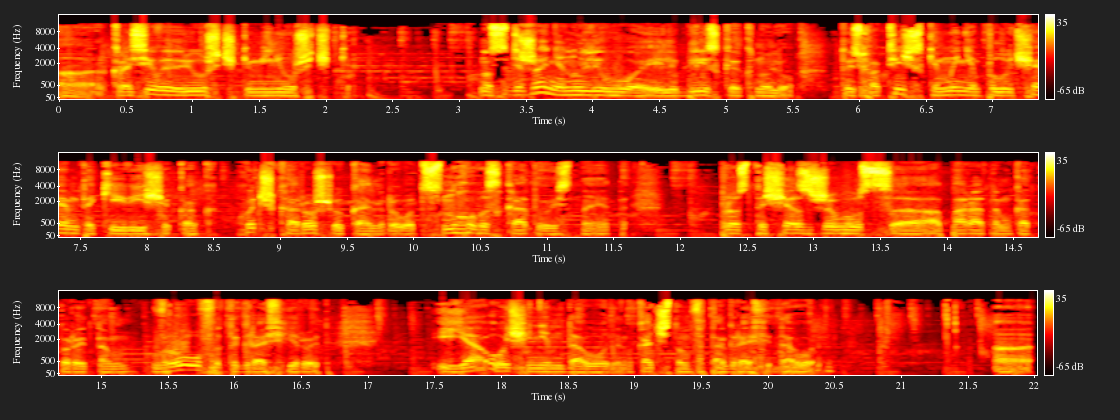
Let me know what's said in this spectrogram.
А, красивые рюшечки, менюшечки. Но содержание нулевое или близкое к нулю. То есть фактически мы не получаем такие вещи, как хочешь хорошую камеру, вот снова скатываюсь на это. Просто сейчас живу с а, аппаратом, который там в RAW фотографирует, и я очень им доволен, качеством фотографий доволен. А,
